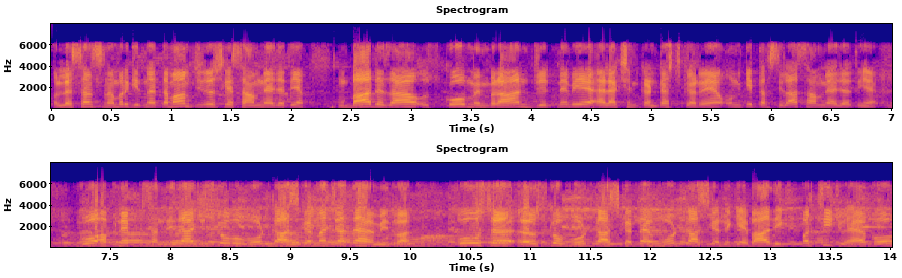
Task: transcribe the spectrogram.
اور لائسنس نمبر کتنا ہے، تمام چیزیں اس کے سامنے آ جاتی ہیں۔ بعد ازاں اس کو ممبران جتنے بھی الیکشن کنٹیسٹ کر رہے ہیں، ان کی تفصیلات سامنے آ جاتی ہیں۔ وہ اپنے پسند پسندیدہ جس کو وہ ووٹ کاسٹ کرنا چاہتا ہے امیدوار، وہ اس کو ووٹ کاسٹ کرتا ہے۔ ووٹ کاسٹ کرنے کے بعد ایک پرچی جو ہے وہ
